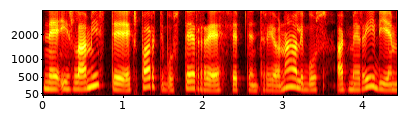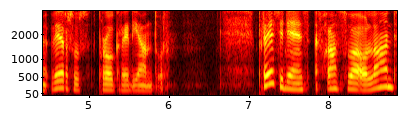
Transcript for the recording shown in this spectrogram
ne islamiste ex partibus terre septentrionalibus ad meridiem versus progrediantur. Presidens François Hollande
